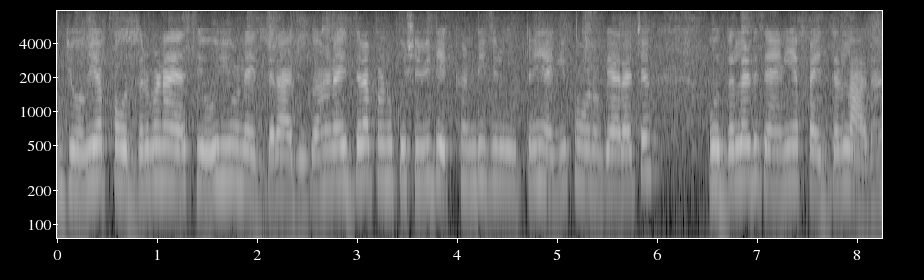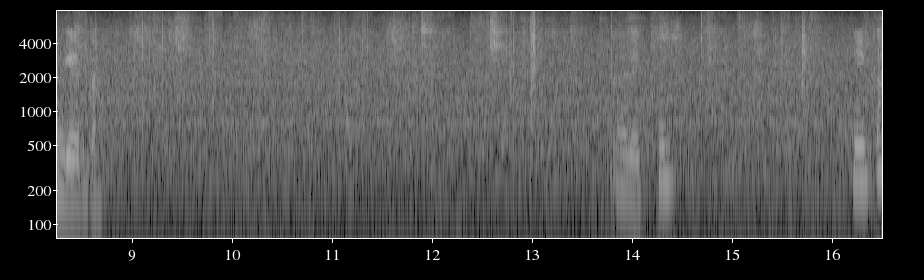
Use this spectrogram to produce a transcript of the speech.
ਜੋ ਵੀ ਆਪਾਂ ਉਧਰ ਬਣਾਇਆ ਸੀ, ਉਹੀ ਹੁਣ ਇੱਧਰ ਆ ਜਾਊਗਾ। ਹਨਾ, ਇੱਧਰ ਆਪਾਂ ਨੂੰ ਕੁਝ ਵੀ ਦੇਖਣ ਦੀ ਜ਼ਰੂਰਤ ਨਹੀਂ ਹੈਗੀ ਫੋਨ ਵਗੈਰਾ 'ਚ। ਉਧਰਲਾ ਡਿਜ਼ਾਈਨ ਹੀ ਆਪਾਂ ਇੱਧਰ ਲਾ ਦਾਂਗੇ ਇਦਾਂ ਆ ਦੇਖੋ। ਠੀਕ ਆ?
